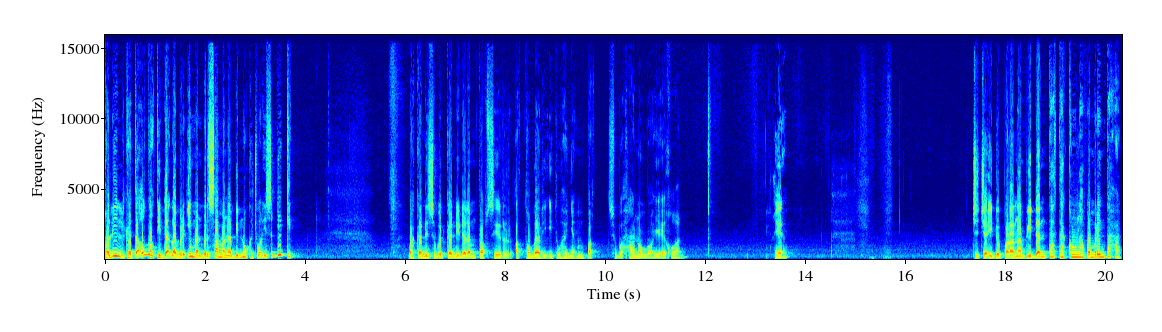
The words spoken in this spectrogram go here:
qalil kata Allah tidaklah beriman bersama Nabi Nuh kecuali sedikit Bahkan disebutkan di dalam tafsir At-Tabari itu hanya empat. Subhanallah ya ikhwan. Ya. Jejak hidup para nabi dan tata kelola pemerintahan.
